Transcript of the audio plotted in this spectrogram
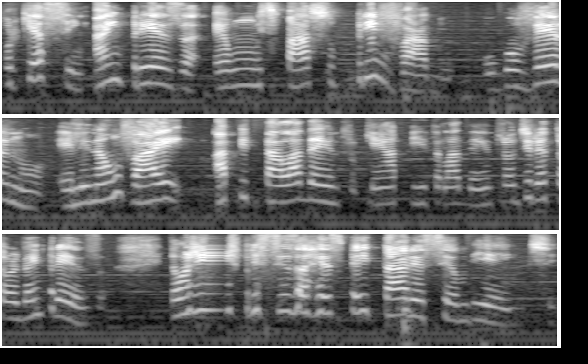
Porque assim, a empresa é um espaço privado. O governo, ele não vai apitar lá dentro. Quem apita lá dentro é o diretor da empresa. Então a gente precisa respeitar esse ambiente.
